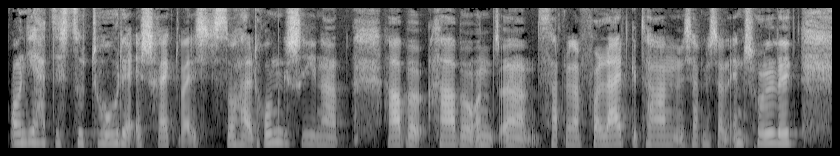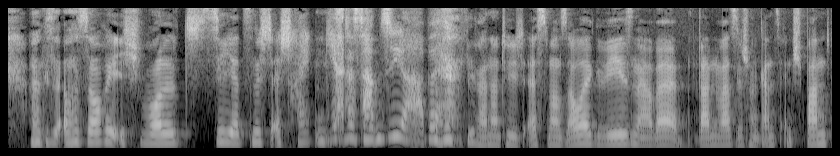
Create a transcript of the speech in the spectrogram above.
Und die hat sich zu Tode erschreckt, weil ich so halt rumgeschrien hat, habe, habe und äh, das hat mir dann voll leid getan. Ich habe mich dann entschuldigt und gesagt, oh sorry, ich wollte sie jetzt nicht erschrecken. Ja, das haben sie aber. Sie war natürlich erstmal sauer gewesen, aber dann war sie schon ganz entspannt,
